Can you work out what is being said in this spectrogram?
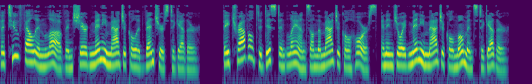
The two fell in love and shared many magical adventures together. They traveled to distant lands on the magical horse, and enjoyed many magical moments together.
